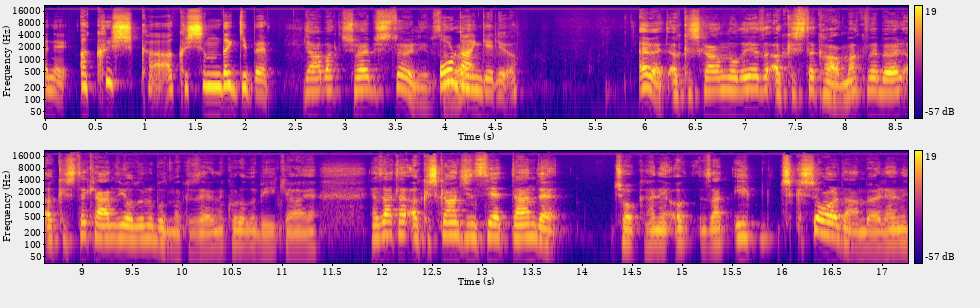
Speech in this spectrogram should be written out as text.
hani akışka, akışında gibi. Ya bak şöyle bir şey söyleyeyim sana. Oradan geliyor. Evet akışkanlığın olayı da akışta kalmak ve böyle akışta kendi yolunu bulmak üzerine kurulu bir hikaye. Ya zaten akışkan cinsiyetten de çok hani o, zaten ilk çıkışı oradan böyle hani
